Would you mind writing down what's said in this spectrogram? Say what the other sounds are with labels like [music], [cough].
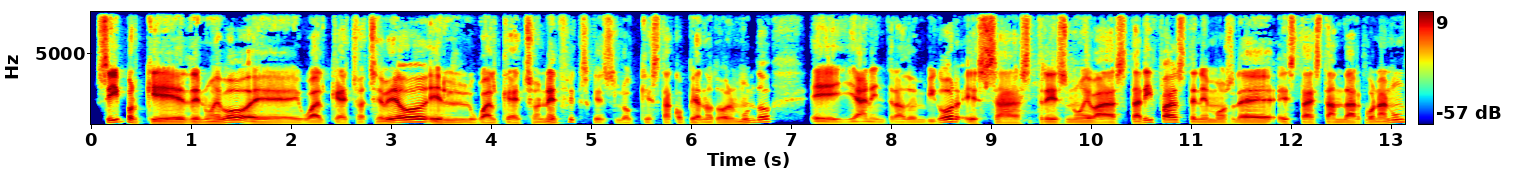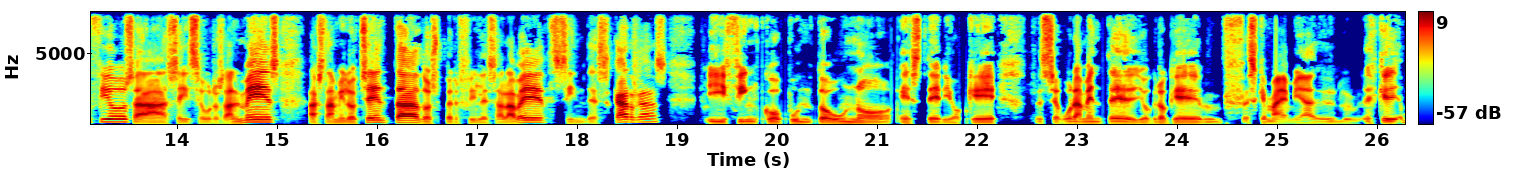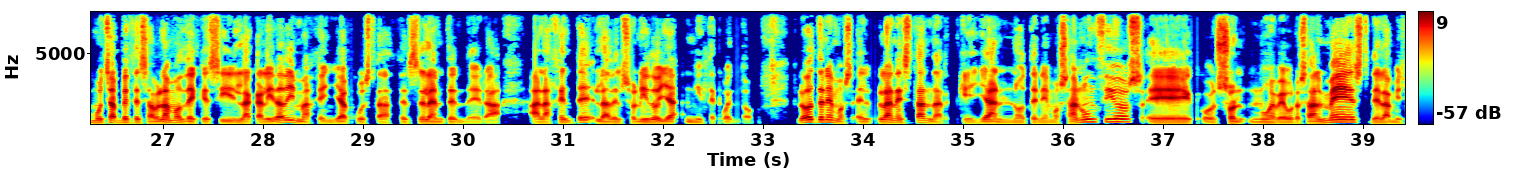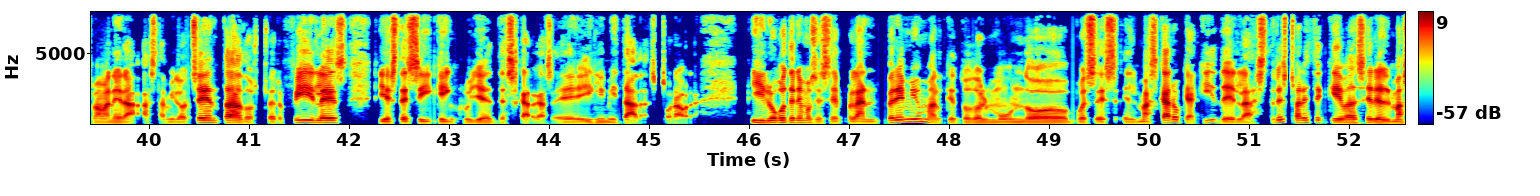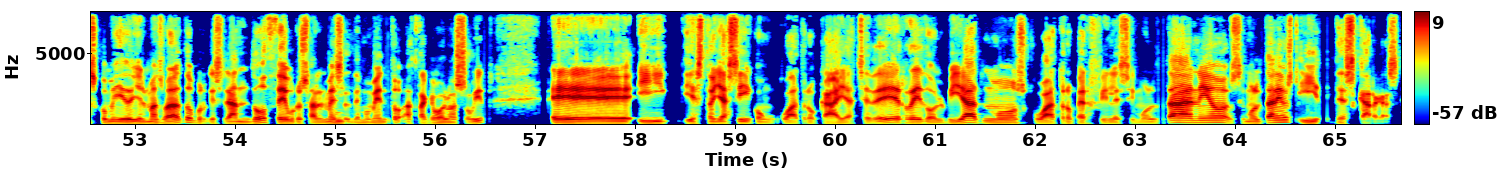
Sí, porque de nuevo, eh, igual que ha hecho HBO, igual que ha hecho Netflix, que es lo que está copiando todo el mundo, eh, ya han entrado en vigor esas tres nuevas tarifas. Tenemos eh, esta estándar con anuncios a 6 euros al mes, hasta 1080, dos perfiles a la vez, sin descargas y 5.1 estéreo, que seguramente yo creo que es que madre mía, es que muchas veces hablamos de que si la calidad de imagen ya cuesta hacérsela entender a, a la gente, la del sonido ya ni te cuento. Luego tenemos el plan estándar que ya no tenemos anuncios, eh, son 9 euros al mes, de la misma manera hasta 1080, dos perfiles y este sí que incluye descargas eh, ilimitadas por ahora. Y luego tenemos ese plan premium al que todo el mundo, pues es el más caro que aquí de las tres parece que va a ser el más comedido y el más barato porque serán 12 euros al mes de momento hasta que vuelva a subir. Eh, y, y, esto ya sí, con 4K y HDR, Dolby Atmos, cuatro perfiles simultáneos, simultáneos y descargas.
